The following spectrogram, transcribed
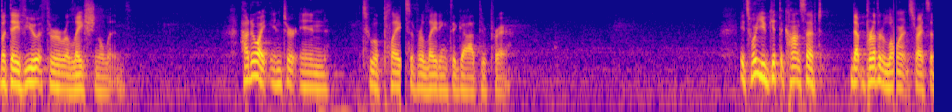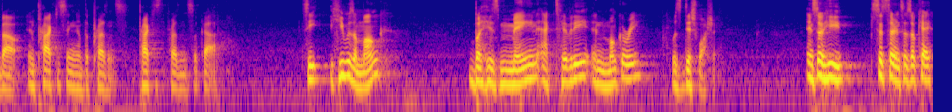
But they view it through a relational lens. How do I enter into a place of relating to God through prayer? It's where you get the concept that Brother Lawrence writes about in practicing of the presence, practice the presence of God. See, he was a monk, but his main activity in monkery was dishwashing. And so he sits there and says, okay,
